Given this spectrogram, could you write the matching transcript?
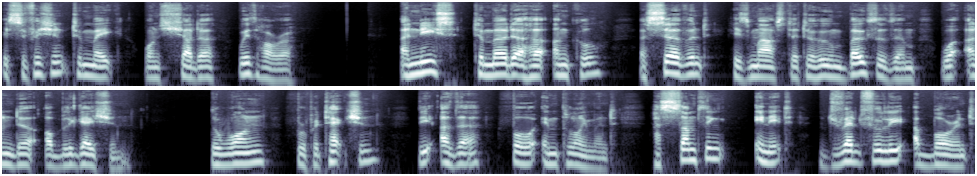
is sufficient to make one shudder with horror. A niece to murder her uncle, a servant his master, to whom both of them were under obligation, the one for protection, the other for employment, has something in it dreadfully abhorrent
